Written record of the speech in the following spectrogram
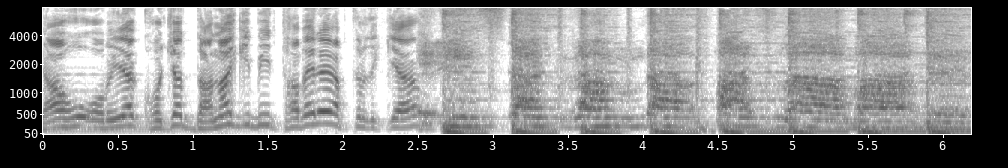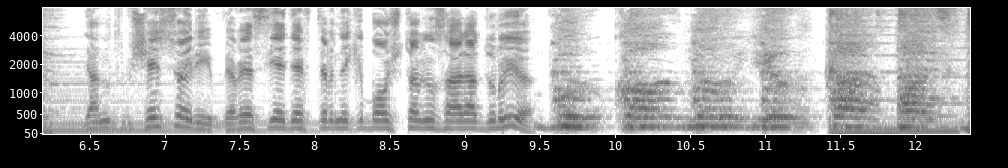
Yahu oraya koca dana gibi tabela yaptırdık ya. Instagram'da patlamadı. Yalnız bir şey söyleyeyim. Veresiye defterindeki borçlarınız hala duruyor. Bu konuyu kapatmalı.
